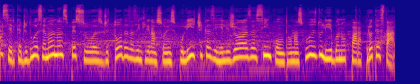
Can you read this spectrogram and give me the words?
Há cerca de duas semanas, pessoas de todas as inclinações políticas e religiosas se encontram nas ruas do Líbano para protestar.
